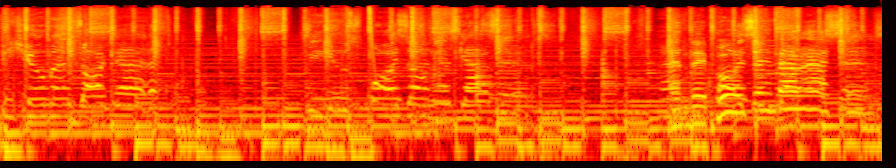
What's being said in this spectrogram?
The humans are dead. We use poisonous gases. And they poisoned our asses.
